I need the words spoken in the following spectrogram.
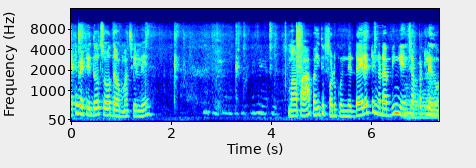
ఎట పెట్టిద్దో చూద్దాం మా చెల్లి. మా పాప అయితే పడుకుంది. డైరెక్ట్ ఇంకా డబ్బింగ్ ఏం చెప్పట్లేదు.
